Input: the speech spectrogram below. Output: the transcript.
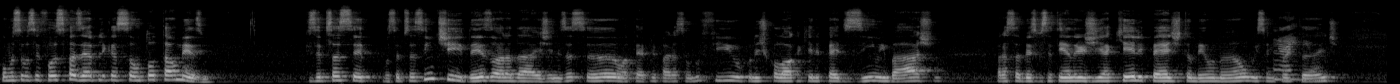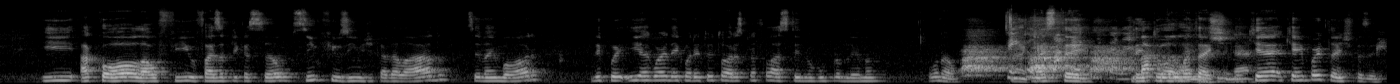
como se você fosse fazer a aplicação total mesmo. Que você precisa ser, você precisa sentir desde a hora da higienização até a preparação do fio, quando a gente coloca aquele padzinho embaixo para saber se você tem alergia àquele pad também ou não, isso é Ai, importante. E a cola, o fio, faz a aplicação, cinco fiozinhos de cada lado, você vai embora, depois e aguardei 48 horas para falar se teve algum problema ou não. Tem Ah, toda mas uma tem. técnica, né? Tem Bacana toda uma isso, técnica né? que, é, que é importante fazer.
